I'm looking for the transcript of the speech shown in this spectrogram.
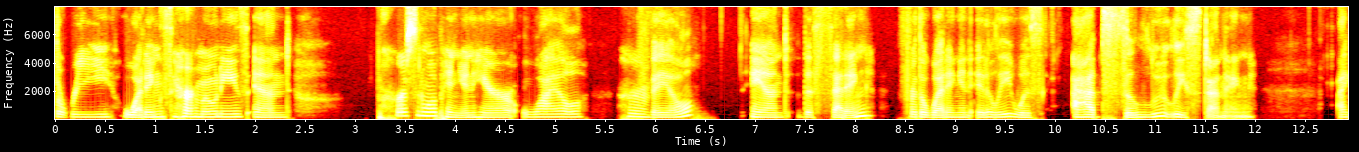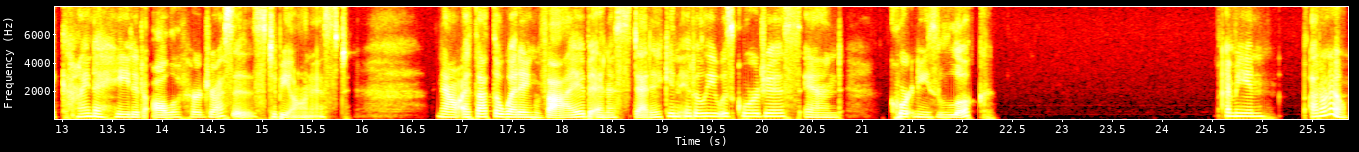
three wedding ceremonies, and personal opinion here while her veil and the setting for the wedding in Italy was absolutely stunning. I kind of hated all of her dresses, to be honest. Now, I thought the wedding vibe and aesthetic in Italy was gorgeous, and Kourtney's look. I mean, I don't know.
